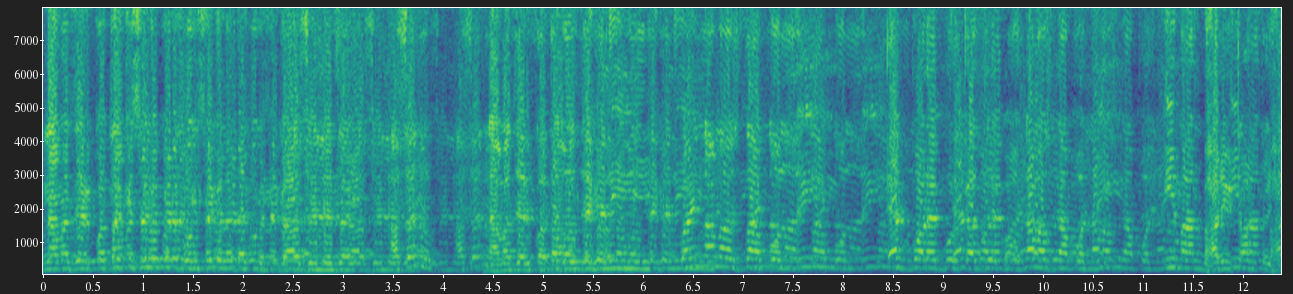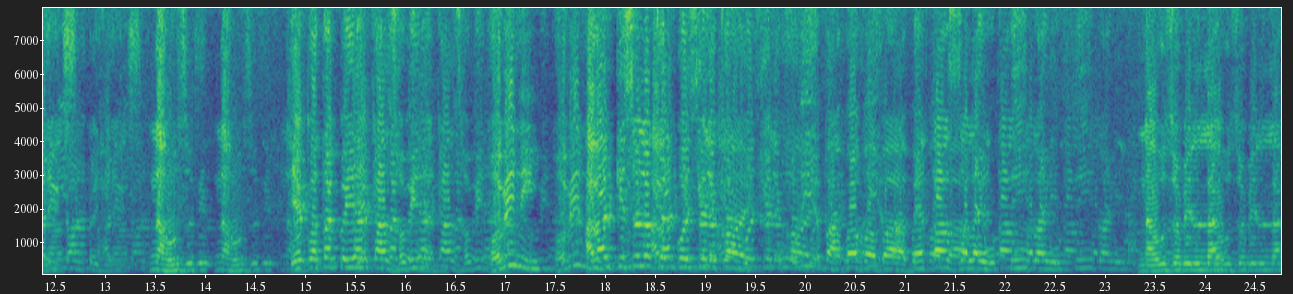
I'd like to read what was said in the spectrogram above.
নামাজের কথা কিছু লোকের বলতে গেলে দেখবেন না নামাজের কথা বলতে গেলি নামাজ না পড়লি? একবার একবার কাজে নামাজ না পড়লি? ঈমান ভারী ভারী নাউজুবিল্লাহ নাউজুবিল্লাহ এ কথা কই আর কাজ হবে না। কাজ হবে হবে নি আবার কিছু লোকের কইছে কয় ওরে বাবা বাবা বেতাস জ্বালায় উঠতেই পারি। নাউজুবিল্লাহ। নাউজুবিল্লাহ।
